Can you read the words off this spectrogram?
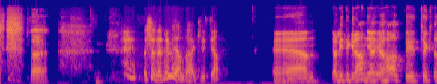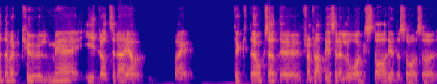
Nej. Känner du igen det här Christian? Eh, ja, lite grann. Jag, jag, har alltid tyckt att det varit kul med idrott. Så där. Jag var, tyckte också att det, framförallt i så där lågstadiet och så, så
